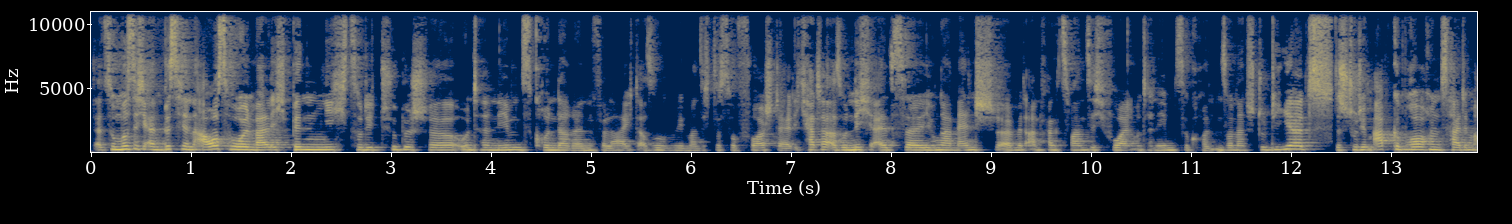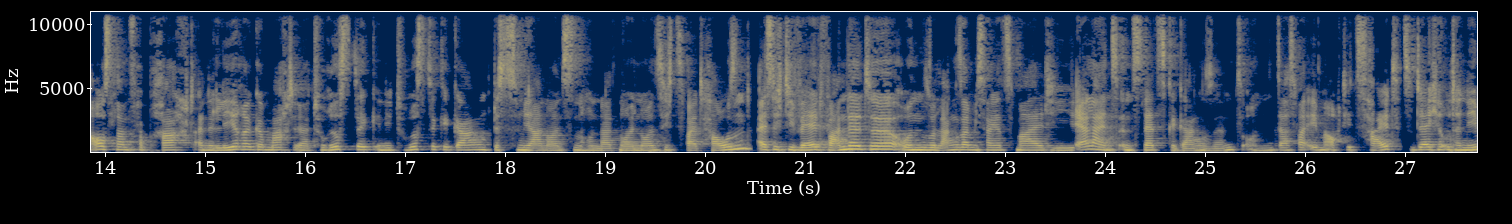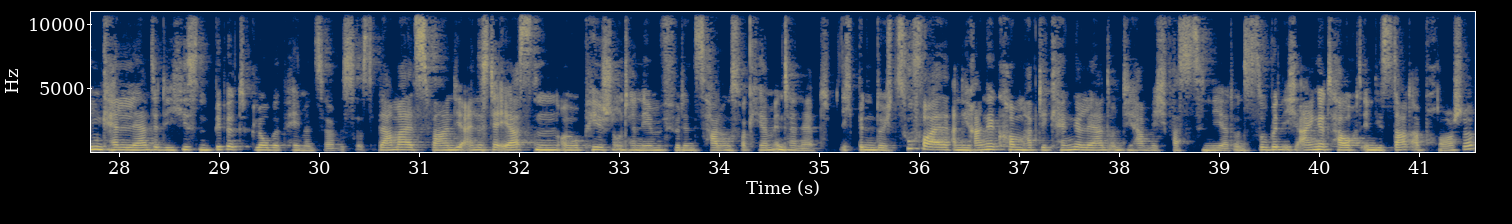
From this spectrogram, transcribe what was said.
Dazu muss ich ein bisschen ausholen, weil ich bin nicht so die typische Unternehmensgründerin vielleicht, also wie man sich das so vorstellt. Ich hatte also nicht als äh, junger Mensch äh, mit Anfang 20 vor, ein Unternehmen zu gründen, sondern studiert, das Studium abgebrochen, Zeit im Ausland verbracht, eine Lehre gemacht in der Touristik, in die Touristik gegangen bis zum Jahr 1999, 2000, als sich die Welt wandelte und so langsam, ich sage jetzt mal, die Airlines ins Netz gegangen sind. Und das war eben auch die Zeit, zu der ich Unternehmen kennenlernte, die hießen Bibit Global Payment Payment Services. Damals waren die eines der ersten europäischen Unternehmen für den Zahlungsverkehr im Internet. Ich bin durch Zufall an die rangekommen, habe die kennengelernt und die haben mich fasziniert. Und so bin ich eingetaucht in die Startup-Branche.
